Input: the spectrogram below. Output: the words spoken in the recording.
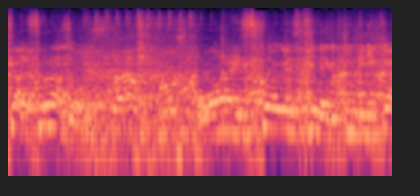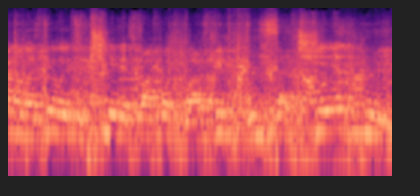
скат сразу. Ой, сколько стиля, какие великаны у нас делается через помост Барспин высоченный.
